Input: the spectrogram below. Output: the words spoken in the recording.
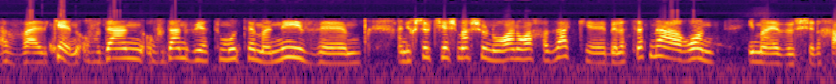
אבל כן, אובדן, אובדן ויתמות תימני, ואני חושבת שיש משהו נורא נורא חזק אה, בלצאת מהארון עם האבל שלך.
